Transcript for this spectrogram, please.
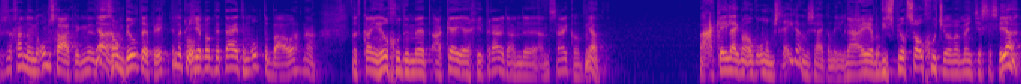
ze gaan in de omschakeling. Ja. Zo'n beeld heb ik. klopt. Dus je hebt ook de tijd om op te bouwen. Nou, dat kan je heel goed doen met Ake en Geertruida aan de, aan de zijkant. Ja. Maar Ake lijkt me ook onomstreden aan de zijkant eerlijk Nou, gezegd. ja, die speelt zo goed joh, met Manchester City. Ja.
